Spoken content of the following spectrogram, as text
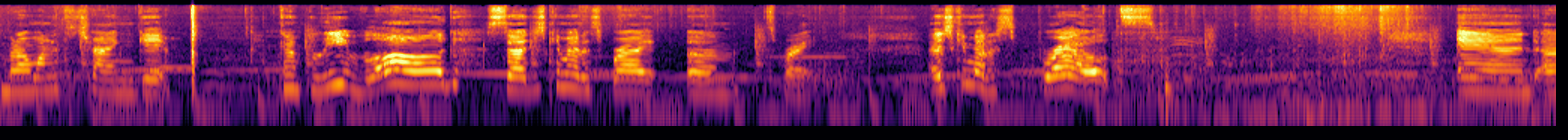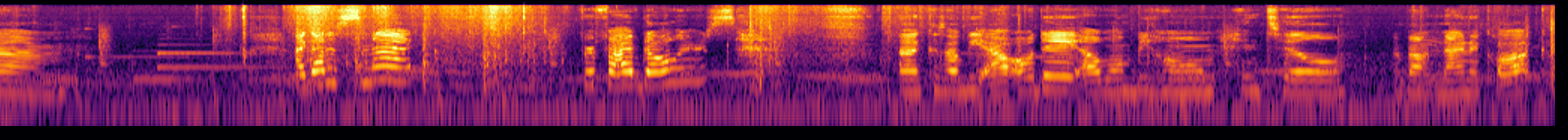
But I wanted to try and get complete vlog. So I just came out of Sprite um Sprite. I just came out of Sprouts and um I got a snack for five dollars. Because uh, I'll be out all day. I won't be home until about nine o'clock.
